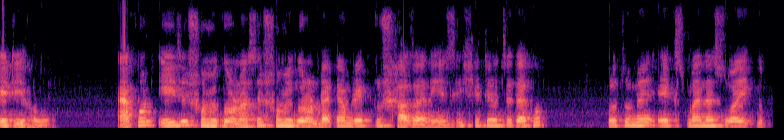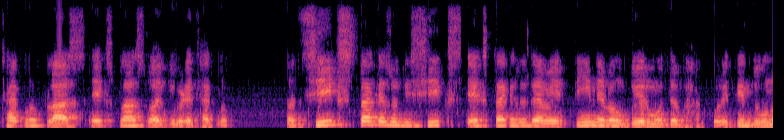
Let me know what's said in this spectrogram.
এটি হবে। এখন এই যে সমীকরণ আছে, সমীকরণটাকে আমরা একটু সাজা নিয়েছি। সেটা হচ্ছে দেখো, প্রথমে এক্স মাইনাস ওয়াই কিউব থাকল plus x plus y cube এটি থাকল। সিক্সটাকে যদি সিক্স এক্সটাকে যদি আমি তিন এবং দুইয়ের মধ্যে ভাগ করি, তিন দুগুণ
